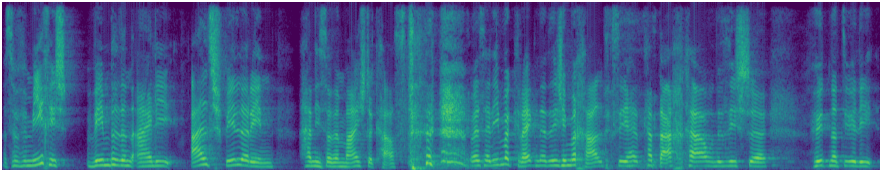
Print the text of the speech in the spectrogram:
Also für mich ist Wimbledon eigentlich als Spielerin habe ich so am meisten gehasst. Weil es hat immer geregnet, es ist immer kalt gewesen, hat kein Dach gehabt und es ist äh, heute natürlich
